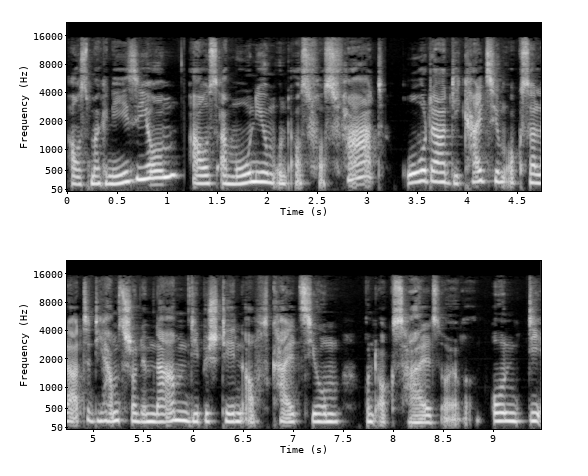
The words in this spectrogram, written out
aus Magnesium, aus Ammonium und aus Phosphat oder die Calciumoxalate, die haben es schon im Namen, die bestehen aus Calcium und Oxalsäure. Und die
